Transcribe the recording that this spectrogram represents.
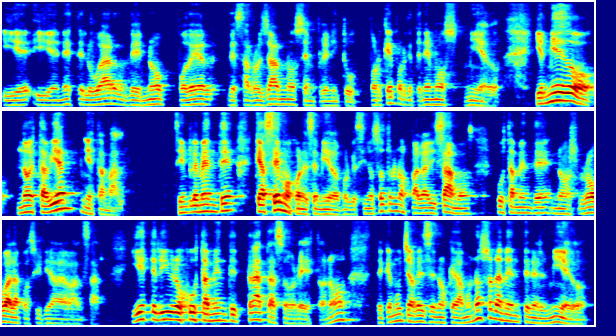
eh, y, en este lugar de no poder desarrollarnos en plenitud. ¿Por qué? Porque tenemos miedo. Y el miedo no está bien ni está mal. Simplemente, ¿qué hacemos con ese miedo? Porque si nosotros nos paralizamos, justamente nos roba la posibilidad de avanzar. Y este libro justamente trata sobre esto, ¿no? De que muchas veces nos quedamos no solamente en el miedo,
